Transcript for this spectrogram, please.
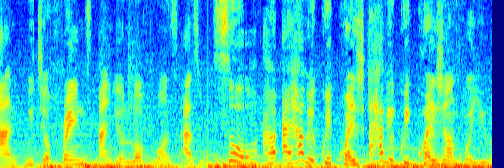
and with your friends and your loved ones as well. So I, I have a quick question. I have a quick question for you.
